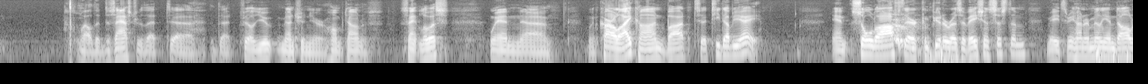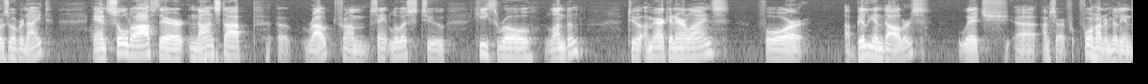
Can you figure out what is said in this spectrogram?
well, the disaster that, uh, that Phil, you mentioned, your hometown of St. Louis, when, uh, when Carl Icahn bought uh, TWA and sold off their computer reservation system, made $300 million overnight, and sold off their nonstop route from St. Louis to Heathrow, London, to American Airlines for a billion dollars, which, uh, I'm sorry, $400 million,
